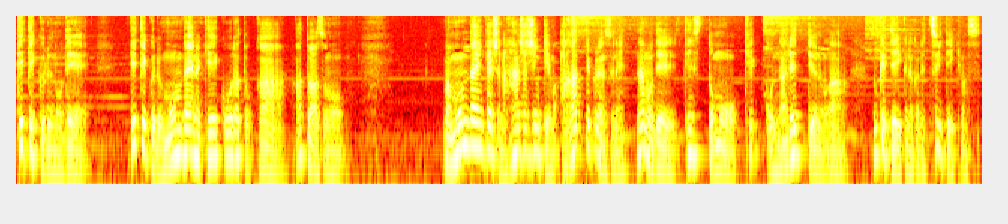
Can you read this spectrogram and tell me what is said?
出てくるので、出てくる問題の傾向だとか、あとはその、まあ、問題に対しての反射神経も上がってくるんですよね。なので、テストも結構慣れっていうのが受けていく中でついていきます。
